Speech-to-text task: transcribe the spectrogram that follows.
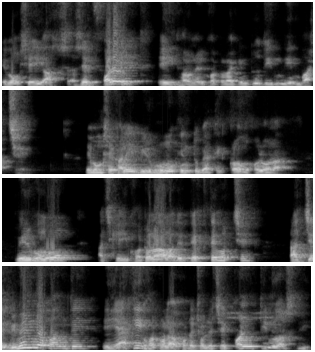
এবং সেই আশ্বাসের ফলে এই ধরনের ঘটনা কিন্তু দিন দিন বাড়ছে। এবং সেখানে বীরভূমও কিন্তু ব্যতিক্রম হলো না। বীরভূমও আজকে এই ঘটনা আমাদের দেখতে হচ্ছে। রাজ্যের বিভিন্ন প্রান্তে এই একই ঘটনা ঘটে চলেছে কন্টিনিউয়াসলি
